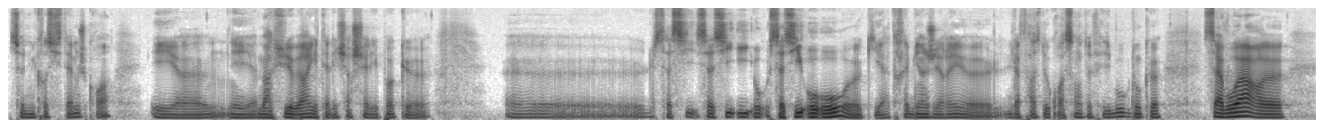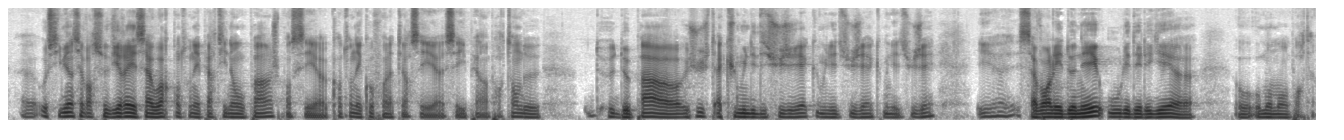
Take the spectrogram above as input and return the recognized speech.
Sun Microsystems, je crois. Et, et Mark Zuckerberg est allé chercher à l'époque euh, sa, sa, euh, qui a très bien géré la phase de croissance de Facebook. Donc, savoir aussi bien savoir se virer et savoir quand on est pertinent ou pas. Je pense que c'est, quand on est cofondateur, c'est, c'est hyper important de ne pas juste accumuler des sujets, accumuler des sujets, accumuler des sujets, et savoir les donner ou les déléguer au, moment opportun.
